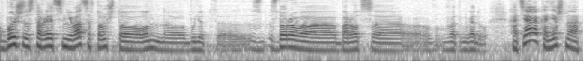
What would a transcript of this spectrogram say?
больше заставляет сомневаться в том, что он э, будет э, здорово бороться в этом году. Хотя, конечно,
